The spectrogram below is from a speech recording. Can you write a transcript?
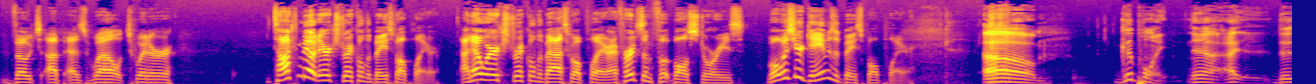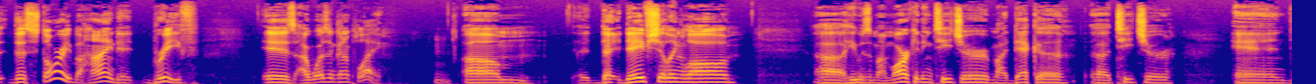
votes up as well. Twitter. Talk to me about Eric Strickland, the baseball player. I know Eric Strickland, the basketball player. I've heard some football stories. What was your game as a baseball player? Um, good point. Yeah, I the the story behind it, brief, is I wasn't going to play. Um, D- Dave Schillinglaw, uh, he was my marketing teacher, my DECA uh, teacher, and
